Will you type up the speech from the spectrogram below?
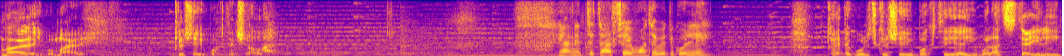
ما علي يبا ما علي كل شيء بوقته إن شاء الله. يعني أنت تعرف شيء وما تبي تقول لي؟ قاعد أقول لك كل شيء بوقته يا يبا لا تستعجلين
